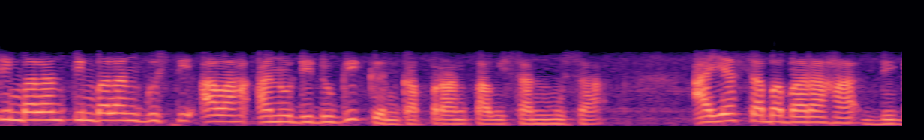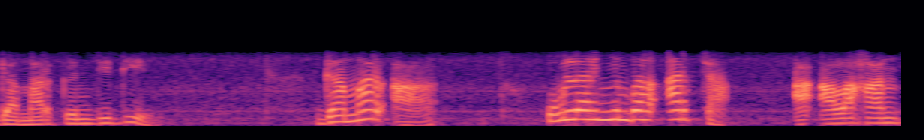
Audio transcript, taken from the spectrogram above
timbalan-timbalan Gusti Allah anu didugiken ka perantawisan Musa ayah sababaraha digamarkan di dia. Gamar a ulah nyembah arca aalahan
